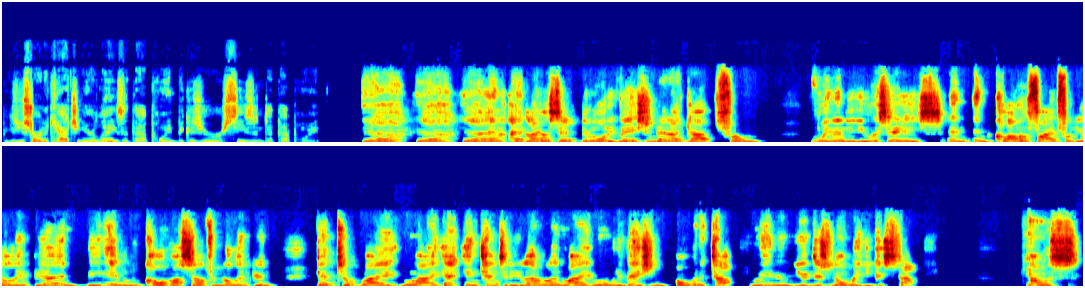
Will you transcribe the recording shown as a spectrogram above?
Because you started catching your legs at that point because you were seasoned at that point. Yeah, yeah, yeah. And I, like I said, the motivation that I got from winning the USA's and, and qualifying for the Olympia and being able to call myself an Olympian, that took my my intensity level and my motivation over the top. I mean, you, there's no way you could stop me. Yeah. I was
